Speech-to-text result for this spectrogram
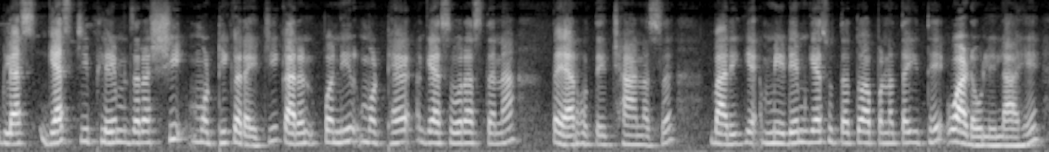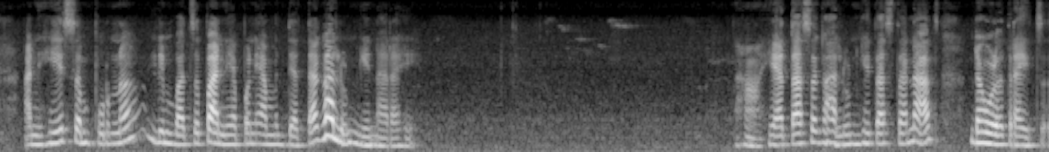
ग्लॅस गॅसची फ्लेम जराशी मोठी करायची कारण पनीर मोठ्या गॅसवर असताना तयार होते छान असं. बारीक गॅ मिडियम गॅस होता तो आपण आता इथे वाढवलेला आहे. आणि हे संपूर्ण लिंबाचं पाणी आपण यामध्ये आता घालून घेणार आहे. हां हे आता असं घालून घेत असतानाच ढवळत राहायचं.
